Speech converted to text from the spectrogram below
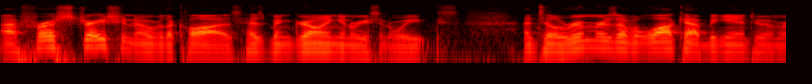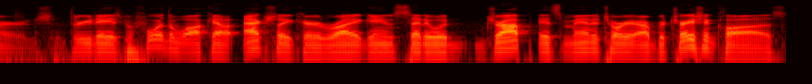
Uh, frustration over the clause has been growing in recent weeks until rumors of a walkout began to emerge. Three days before the walkout actually occurred, Riot Games said it would drop its mandatory arbitration clause,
